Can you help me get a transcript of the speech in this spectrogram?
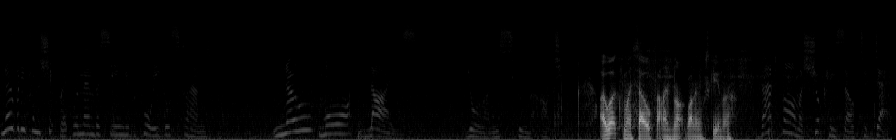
Nobody from the shipwreck remembers seeing you before Eagle Strand. No more lies. You're running Skooma, aren't you? I work for myself and I'm not running Skooma. That farmer shook himself to death.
